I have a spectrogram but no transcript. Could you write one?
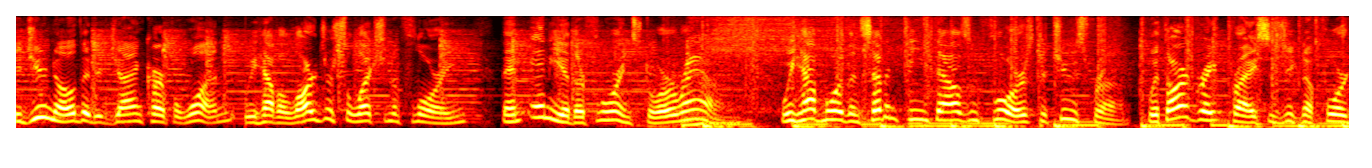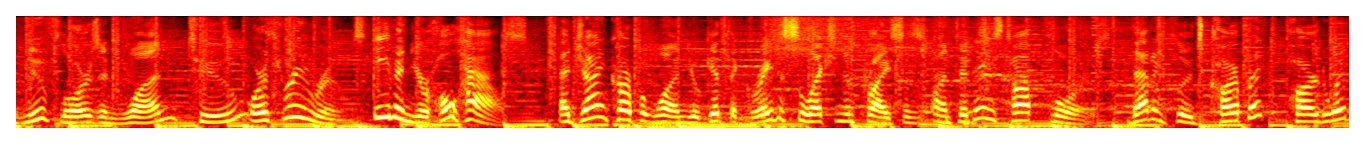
Did you know that at Giant Carpet One, we have a larger selection of flooring than any other flooring store around? We have more than 17,000 floors to choose from. With our great prices, you can afford new floors in one, two, or three rooms, even your whole house. At Giant Carpet One, you'll get the greatest selection and prices on today's top floors. That includes carpet, hardwood,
